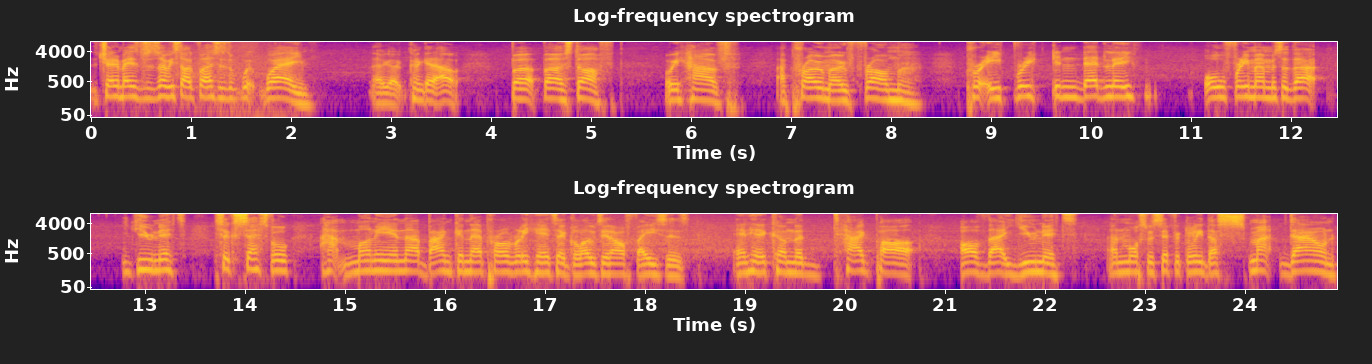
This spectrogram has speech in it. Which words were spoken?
Shayna Baszler versus Zoey Stark versus w- Way. There we go, couldn't get it out. But first off, we have a promo from Pretty Freaking Deadly. All three members of that unit successful at Money in that Bank, and they're probably here to gloat in our faces. And here come the tag part of that unit, and more specifically, the SmackDown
